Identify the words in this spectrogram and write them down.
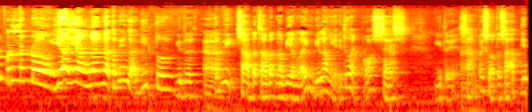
Lu bener dong. Iya, iya, enggak, enggak. Tapi enggak gitu, gitu. Ah. Tapi sahabat-sahabat Nabi yang lain bilang ya itu ada proses, gitu ya. Ah. Sampai suatu saat dia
